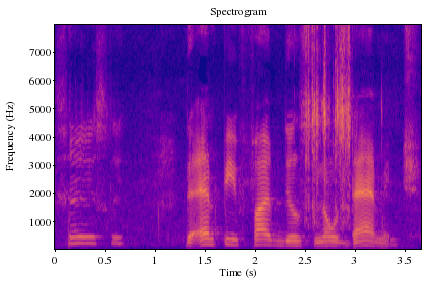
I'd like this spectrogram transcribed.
Seriously? The MP5 deals no damage.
